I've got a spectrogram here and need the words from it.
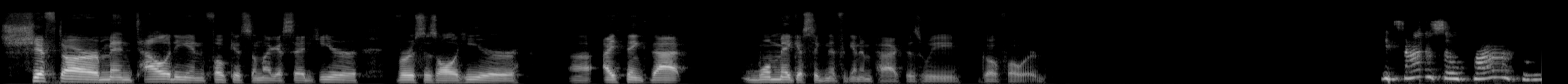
shift our mentality and focus on, like I said, here versus all here, uh, I think that will make a significant impact as we go forward. It sounds so powerful.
